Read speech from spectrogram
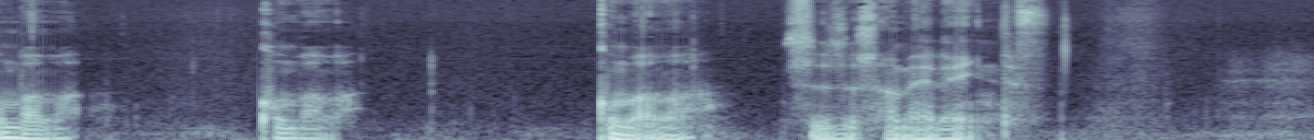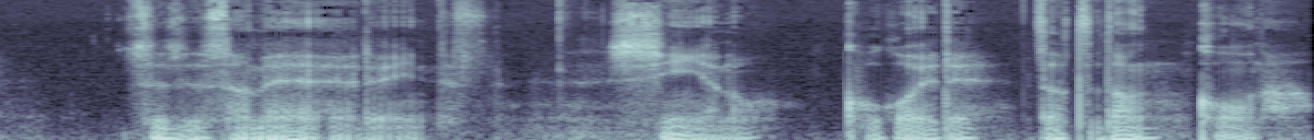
こんばんは。こんばんは。こんばんは。鈴雨レインです。鈴雨レインです。深夜の小声で雑談コーナ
